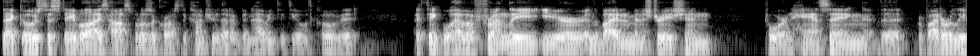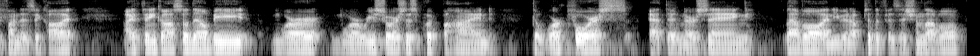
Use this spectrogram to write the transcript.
that goes to stabilize hospitals across the country that have been having to deal with COVID. I think we'll have a friendly ear in the Biden administration for enhancing the provider relief fund, as they call it. I think also there'll be more more resources put behind the workforce at the nursing level and even up to the physician level.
